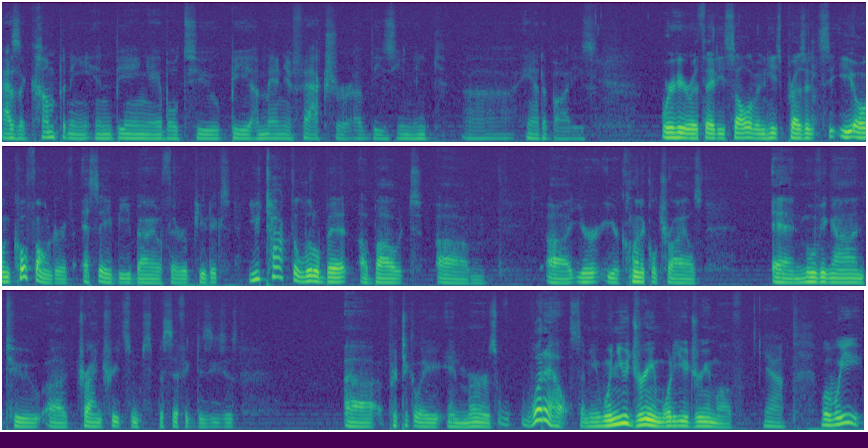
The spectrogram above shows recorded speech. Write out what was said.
as a company in being able to be a manufacturer of these unique uh, antibodies. We're here with Eddie Sullivan. He's president, CEO, and co-founder of SAB Biotherapeutics. You talked a little bit about um, uh, your your clinical trials and moving on to uh, try and treat some specific diseases, uh, particularly in MERS. What else? I mean, when you dream, what do you dream of? Yeah. Well, we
